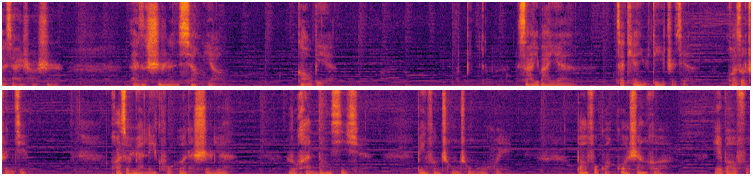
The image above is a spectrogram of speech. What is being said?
再下一首诗，来自诗人向阳。告别，撒一把盐，在天与地之间，化作纯净，化作远离苦厄的誓愿，如寒冬细雪，冰封重重污秽，包覆广阔山河，也包覆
